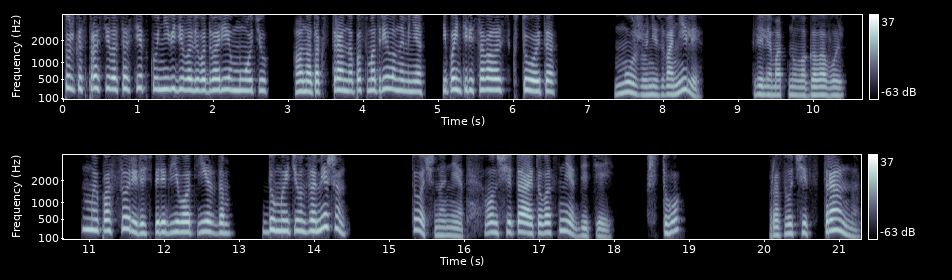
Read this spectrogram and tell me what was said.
только спросила соседку, не видела ли во дворе Мотю, она так странно посмотрела на меня и поинтересовалась, кто это. «Мужу не звонили?» Лиля мотнула головой. «Мы поссорились перед его отъездом. Думаете, он замешан?» «Точно нет. Он считает, у вас нет детей». «Что?» «Прозвучит странно»,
